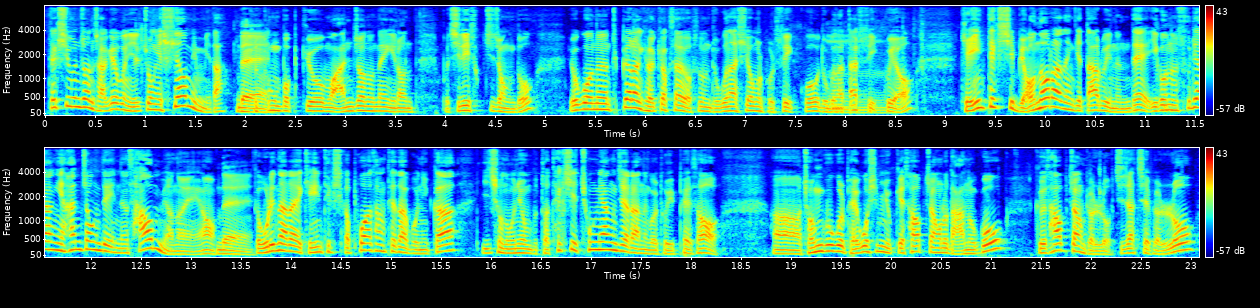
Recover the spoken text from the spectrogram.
택시 운전 자격은 일종의 시험입니다. 네. 교통법규, 뭐 안전운행 이런 뭐 지리 숙지 정도. 요거는 특별한 결격 사유 없으면 누구나 시험을 볼 수 있고 누구나 딸수 음. 있고요. 개인 택시 면허라는 게 따로 있는데 이거는 수량이 한정돼 있는 사업 면허예요. 네. 그러니까 우리나라의 개인 택시가 포화 상태다 보니까 2005년부터 택시 총량제라는 걸 도입해서 어, 전국을 156개 사업장으로 나누고 그 사업장별로 지자체별로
